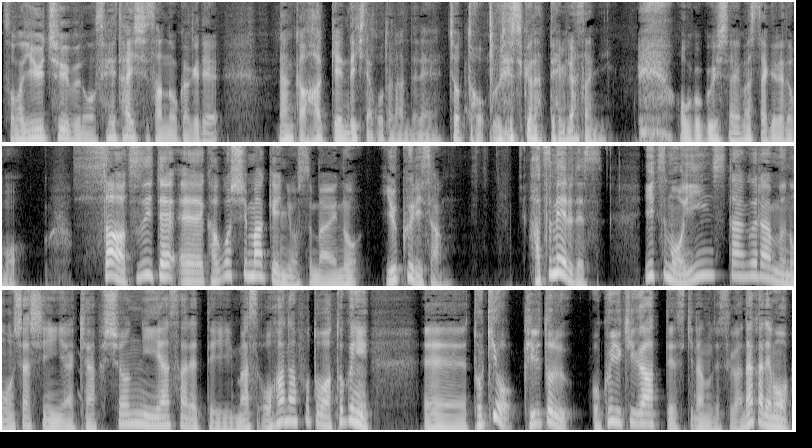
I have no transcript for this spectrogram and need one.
その YouTube の生態師さんのおかげで、なんか発見できたことなんでね、ちょっと嬉しくなって皆さんに 報告しちゃいましたけれども。さあ、続いて、えー鹿児島県にお住まいのゆくりさん。初メールです。いつもインスタグラムのお写真やキャプションに癒されています。お花フォトは特に、えー時を切り取る奥行きがあって好きなのですが、中でも、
